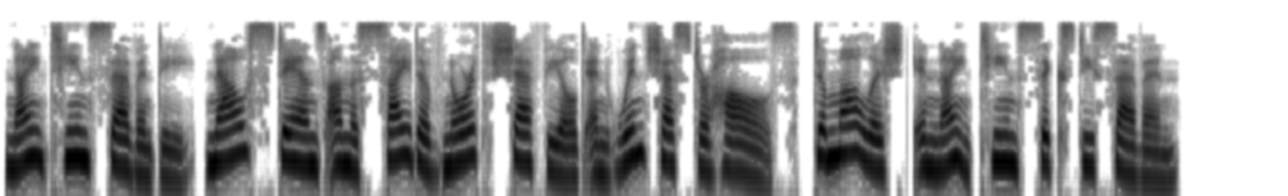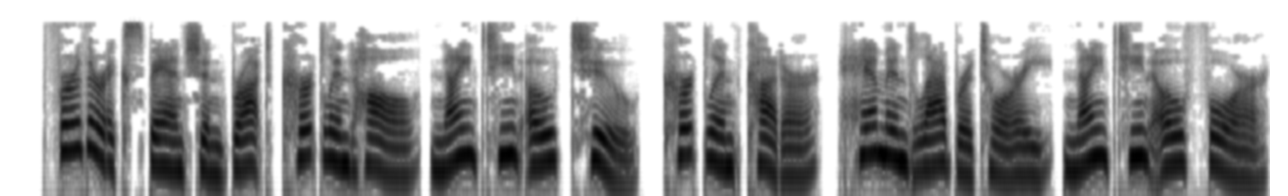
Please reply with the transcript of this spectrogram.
1970 now stands on the site of North Sheffield and Winchester Halls demolished in 1967. Further expansion brought Kirtland Hall 1902, Kirtland Cutter, Hammond Laboratory 1904,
